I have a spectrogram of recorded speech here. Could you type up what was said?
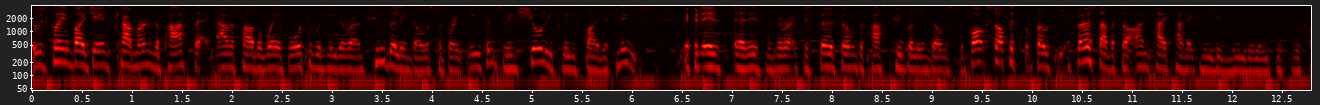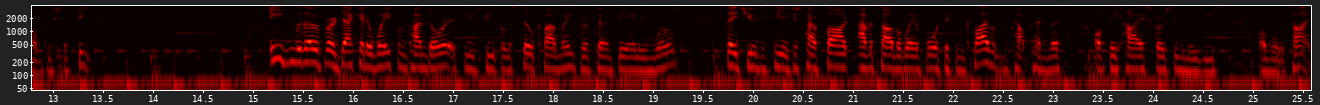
It was claimed by James Cameron in the past that Avatar The Way of Water would need around $2 billion to break even, so he's surely pleased by this news. If it is, it is the director's third film to pass $2 billion at the box office, but both the first Avatar and Titanic needed re releases to accomplish the feat. Even with over a decade away from Pandora, it seems people are still clamouring to return to the alien world. Stay tuned to see just how far Avatar The Way of Water can climb up the top 10 list of the highest grossing movies of all time.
